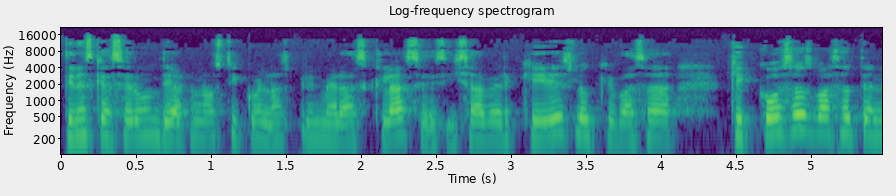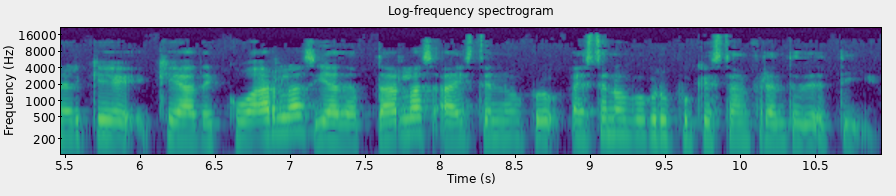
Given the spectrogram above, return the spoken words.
tienes que hacer un diagnóstico en las primeras clases y saber qué es lo que vas a, qué cosas vas a tener que, que adecuarlas y adaptarlas a este nuevo, a este nuevo grupo que está enfrente de ti.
